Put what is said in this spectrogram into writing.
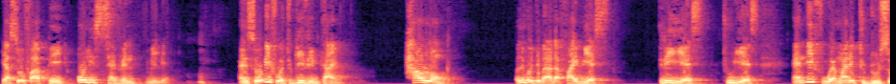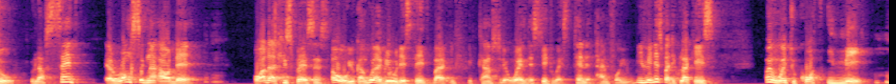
he has so far paid only 7 million. Mm-hmm. And so if we were to give him time, how long Was it going to take another five years, three years, two years? And if we're managed to do so, we'll have sent a wrong signal out there for other accused persons. Oh, you can go and agree with the state, but if it comes to the West, the state will extend the time for you. Even in this particular case, when we went to court in May, mm-hmm.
